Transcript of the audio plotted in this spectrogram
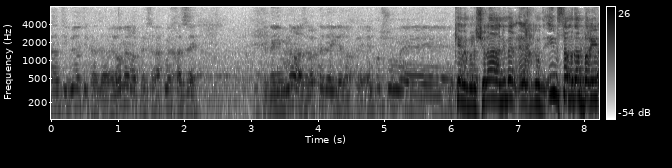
של האנטיביוטיקה, זה הרי לא מרפא, זה רק מחזק. כדי למנוע, זה לא כדי לרפא. אין פה שום... אה, כן, אבל השאלה, אני אומר, איך, אם סתם אדם בריא,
